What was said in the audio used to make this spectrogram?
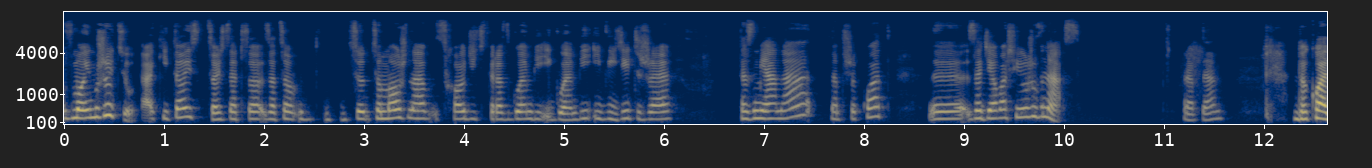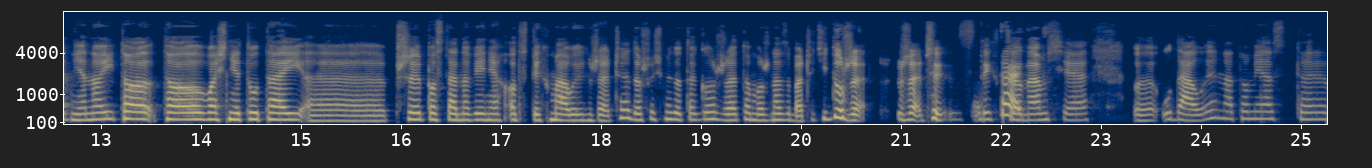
w moim życiu, tak? I to jest coś, za co, za co, co, co można schodzić teraz głębiej i głębiej i widzieć, że ta zmiana na przykład zadziała się już w nas, prawda? Dokładnie. No i to, to właśnie tutaj e, przy postanowieniach od tych małych rzeczy doszliśmy do tego, że to można zobaczyć i duże rzeczy z tych, tak. co nam się e, udały. Natomiast e,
